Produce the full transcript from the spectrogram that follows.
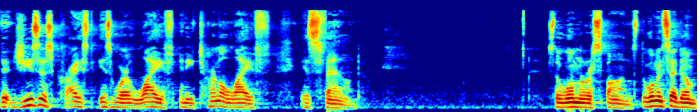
That Jesus Christ is where life and eternal life is found. So the woman responds. The woman said to him,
